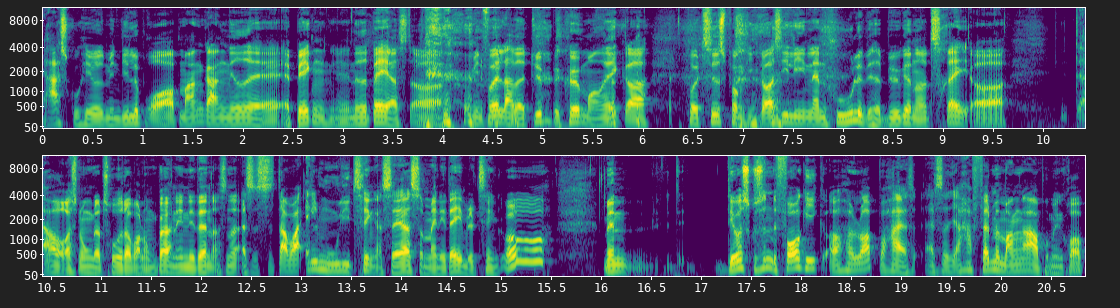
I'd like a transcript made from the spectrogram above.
jeg har sgu hævet min lillebror op mange gange nede af, af bækken, øh, nede bagerst, og mine forældre har været dybt bekymrede, ikke? og på et tidspunkt gik der også i en eller anden hule, vi havde bygget noget træ, og der var også nogen, der troede, der var nogle børn inde i den, og sådan noget. Altså, så der var alle mulige ting og sager, som man i dag ville tænke, åh, men det var sgu sådan, det foregik, og hold op, hvor har jeg, altså, jeg har fandme mange ar på min krop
